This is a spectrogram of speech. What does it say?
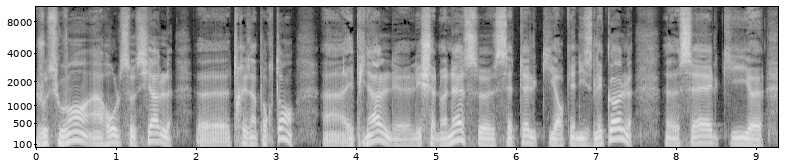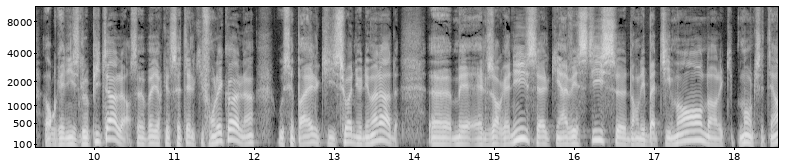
jouent souvent un rôle social euh, très important. À Épinal, les chanoinesses, c'est elles qui organisent l'école, c'est elles qui organisent l'hôpital. Alors ça ne veut pas dire que c'est elles qui font l'école, hein, ou c'est pas elles qui soignent les malades, mais elles organisent, c'est elles qui investissent dans les bâtiments, dans l'équipement, etc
